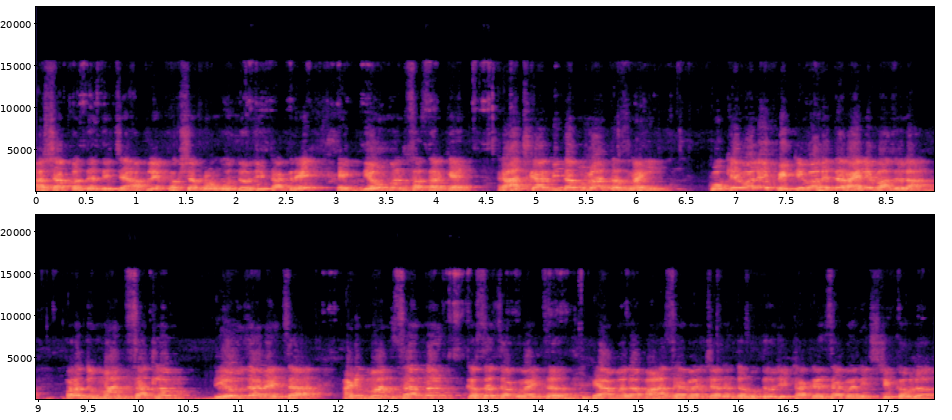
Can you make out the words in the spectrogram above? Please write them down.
अशा पद्धतीचे आपले पक्षप्रमुख उद्धवजी ठाकरे एक देव माणसासारखे आहेत. राजकारणी तर मुळातच नाही. खोकेवाले पेटीवाले तर राहिले बाजूला. परंतु माणसातला देव जाणायचा आणि माणसांना कसं जगवायचं हे आम्हाला बाळासाहेबांच्या नंतर उद्धवजी ठाकरे साहेबांनी शिकवलं.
